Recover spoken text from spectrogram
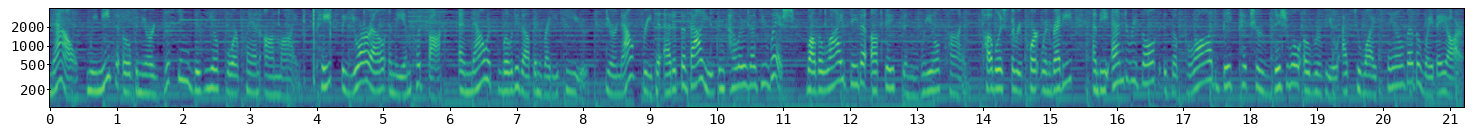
Now, we need to open your existing Visio floor plan online. Paste the URL in the input box, and now it's loaded up and ready to use. You're now free to edit the values and colors as you wish, while the live data updates in real time. Publish the report when ready, and the end result is a broad, big picture visual overview as to why sales are the way they are.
